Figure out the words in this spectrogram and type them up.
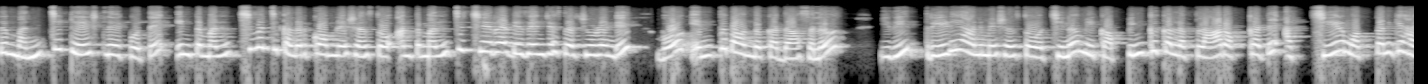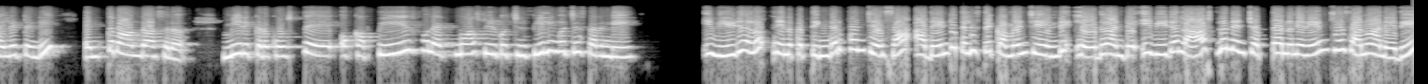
ఇంత మంచి టేస్ట్ లేకపోతే ఇంత మంచి మంచి కలర్ కాంబినేషన్స్తో అంత మంచి చీర డిజైన్ చేస్తారు చూడండి. వర్క్ ఎంత బాగుందో కదా అసలు. ఇది త్రీ డి యానిమేషన్స్తో వచ్చిన మీకు ఆ పింక్ కలర్ ఫ్లవర్ ఒక్కటే ఆ చీర మొత్తానికి హైలైట్ అండి. ఎంత బాగుందో అసలు. మీరు ఇక్కడికి వస్తే ఒక పీస్ఫుల్ అట్మాస్ఫియర్కి వచ్చిన ఫీలింగ్ వచ్చేస్తారండి. ఈ వీడియోలో నేను ఒక థింగర్ పని చేసా. అదేంటో తెలిస్తే కమెంట్ చేయండి. లేదు అంటే ఈ వీడియో లాస్ట్లో నేను చెప్తాను. నేను ఏం చేశాను అనేది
